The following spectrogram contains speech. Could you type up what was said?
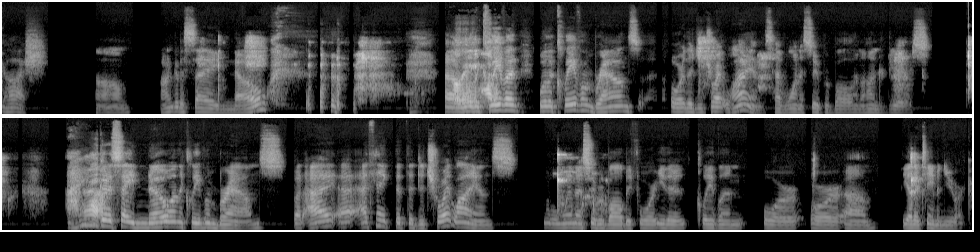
gosh, um, I'm gonna say no. Uh, will the. Cleveland will the Cleveland Browns or the Detroit Lions have won a Super Bowl in a hundred years? I'm Ah. going to say no on the Cleveland Browns, but I, I I think that the Detroit Lions will win a Super Bowl before either Cleveland or or the other team in New York.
